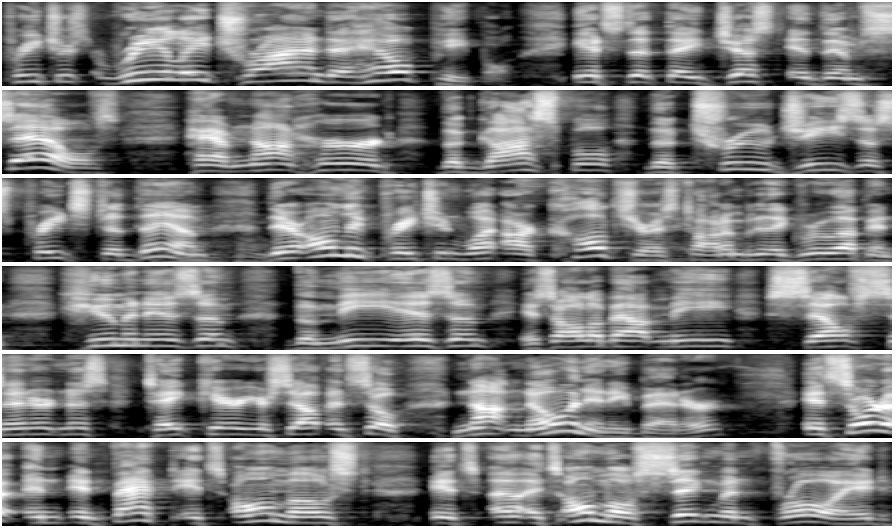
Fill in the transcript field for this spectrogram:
preachers really trying to help people. It's that they just in themselves have not heard the gospel, the true Jesus preached to them. Mm-hmm. They're only preaching what our culture has taught them because they grew up in humanism, the meism. It's all about me, self centeredness, take care of yourself. And so, not knowing any better, it's sort of, in, in fact, it's almost, it's, uh, it's almost Sigmund Freud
